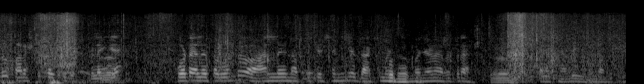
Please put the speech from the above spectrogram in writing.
ನಮ್ಮೊಬ್ಬರು ಫಾರೆಸ್ಟ್ ಕಳ್ಸಿದ್ರು ಬೆಳಗ್ಗೆ ಫೋಟೋ ಎಲ್ಲ ತಗೊಂಡು ಆನ್ಲೈನ್ ಅಪ್ಲಿಕೇಶನ್ಗೆ ಗೆ ಡಾಕ್ಯುಮೆಂಟ್ ಹತ್ರ ಕಲೆಕ್ಟ್ ಮಾಡಿ ಇದು ಮಾಡ್ತೀವಿ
